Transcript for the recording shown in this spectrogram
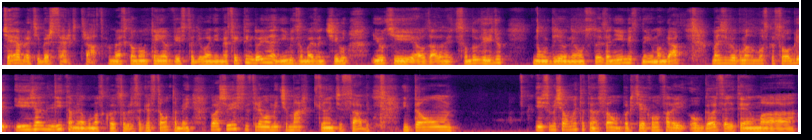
quebra que Berserk traz, por mais que eu não tenha visto ali o anime. Eu sei que tem dois animes, o mais antigo e o que é usado na edição do vídeo. Não vi nenhum dos dois animes, nem o mangá, mas vi algumas músicas sobre e já li também algumas coisas sobre essa questão também. Eu acho isso extremamente marcante, sabe? Então, isso me chama muita atenção porque, como eu falei, o Guts ele tem uma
